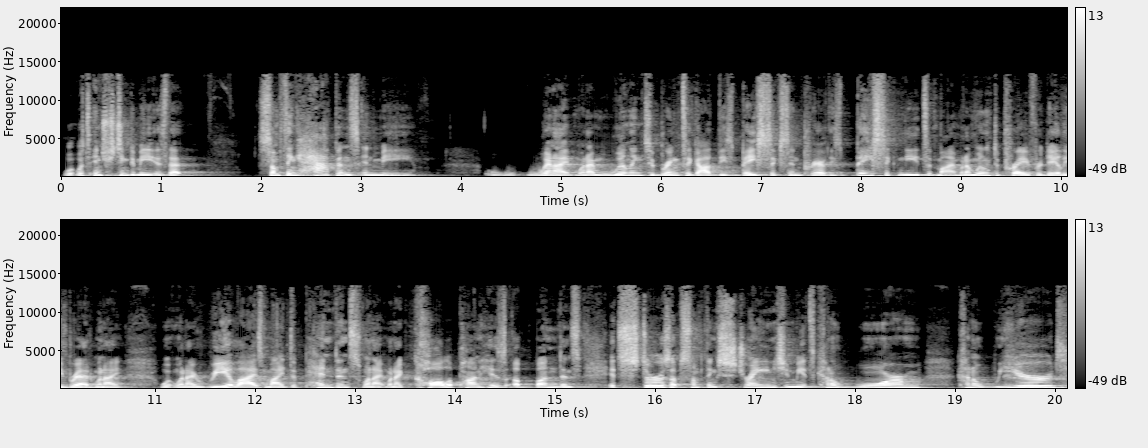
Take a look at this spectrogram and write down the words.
what's interesting to me is that something happens in me when, I, when I'm willing to bring to God these basics in prayer, these basic needs of mine, when I'm willing to pray for daily bread, when I, when I realize my dependence, when I, when I call upon His abundance, it stirs up something strange in me. It's kind of warm, kind of weird. You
